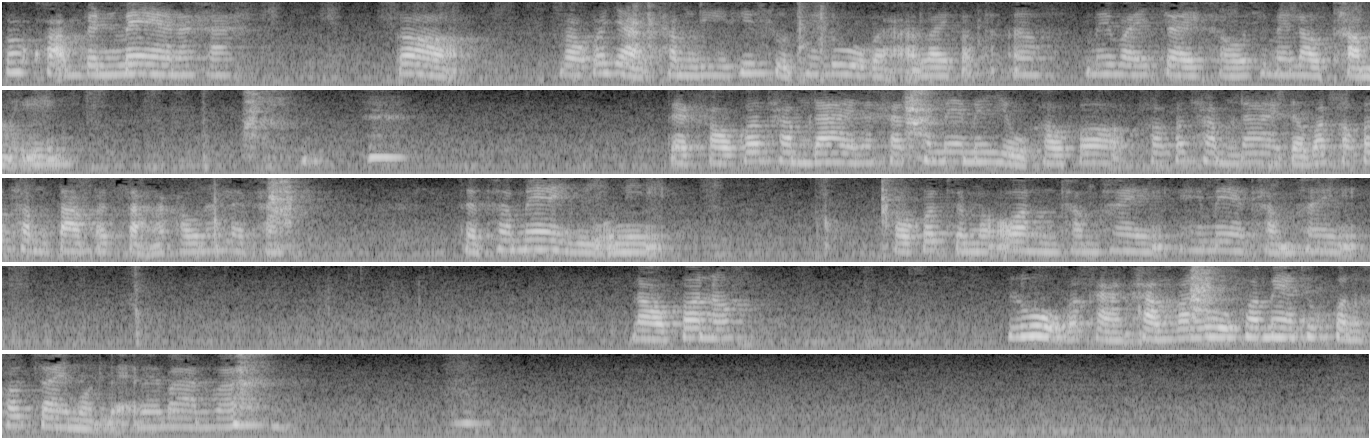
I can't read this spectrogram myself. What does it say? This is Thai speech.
ก็ความเป็นแม่นะคะ ก็เราก็อยากทำดีที่สุดให้ลูกอะอะไรก็เอาไม่ไว้ใจเขาใช่ไหมเราทำเอง แต่เขาก็ทำได้นะคะ ถ้าแม่ไม่อยู่เขาก็เขาก็ทำได้ แต่ว่าเขาก็ทำตามภาษาเขานั่นแหละค่ะ แต่ถ้าแม่อยู่นี่ เขาก็จะมาอ้อนทำให้ให้แม่ทำให้ เราก็เนาะลูกอะค่ะคำว่าลูกพ่อแม่ทุกคนเข้าใจหมดแหละในบ้านว่า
